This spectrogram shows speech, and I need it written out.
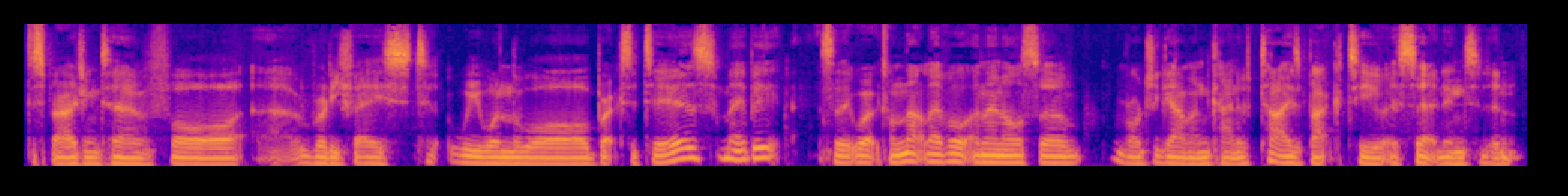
disparaging term for uh, ruddy-faced, we won the war Brexiteers, maybe. So it worked on that level, and then also Roger Gammon kind of ties back to a certain incident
